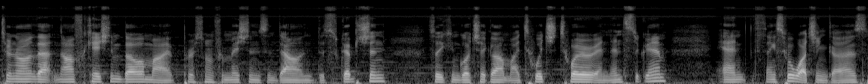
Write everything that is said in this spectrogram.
turn on that notification bell. My personal information is down in the description so you can go check out my twitch twitter and instagram and thanks for watching guys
